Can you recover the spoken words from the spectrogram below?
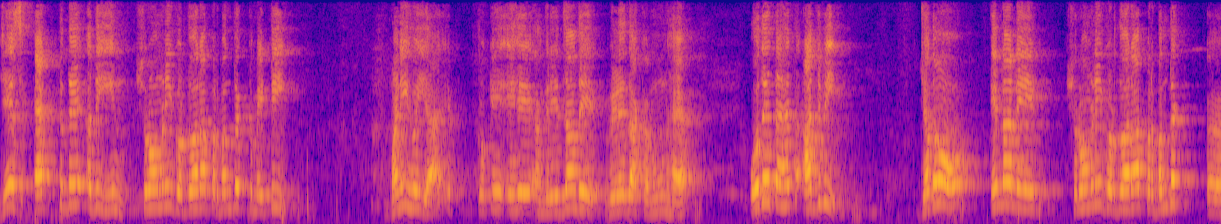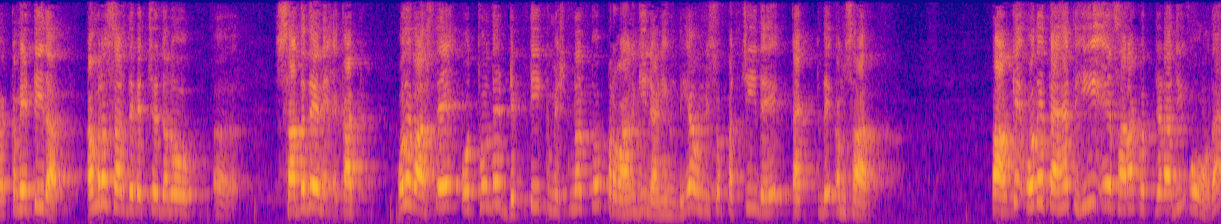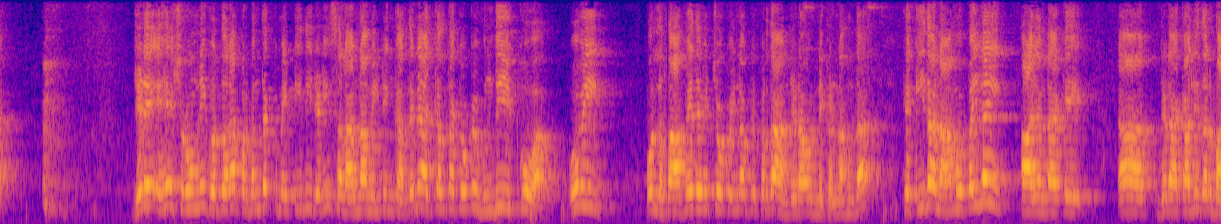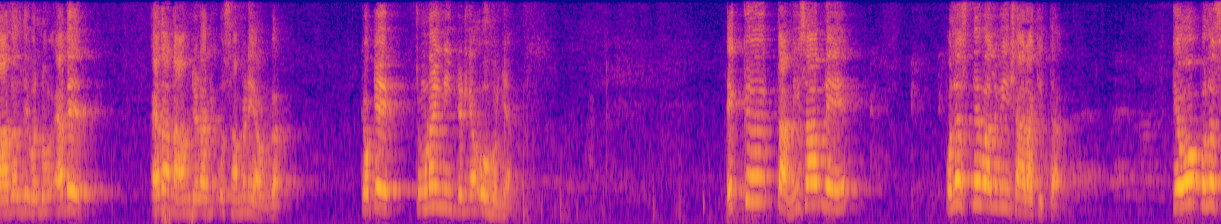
ਜਿਸ ਐਕਟ ਦੇ ਅਧੀਨ ਸ਼੍ਰੋਮਣੀ ਗੁਰਦੁਆਰਾ ਪ੍ਰਬੰਧਕ ਕਮੇਟੀ ਬਣੀ ਹੋਈ ਆ ਕਿਉਂਕਿ ਇਹ ਅੰਗਰੇਜ਼ਾਂ ਦੇ ਵੇਲੇ ਦਾ ਕਾਨੂੰਨ ਹੈ ਉਹਦੇ ਤਹਿਤ ਅੱਜ ਵੀ ਜਦੋਂ ਇਹਨਾਂ ਨੇ ਸ਼੍ਰੋਮਣੀ ਗੁਰਦੁਆਰਾ ਪ੍ਰਬੰਧਕ ਕਮੇਟੀ ਦਾ ਅੰਮ੍ਰਿਤਸਰ ਦੇ ਵਿੱਚ ਜਦੋਂ ਅਹ, ਸੱਦਦੇ ਨੇ ਇਕੱਠ ਉਹਦੇ ਵਾਸਤੇ ਉੱਥੋਂ ਦੇ ਡਿਪਟੀ ਕਮਿਸ਼ਨਰ ਤੋਂ ਪ੍ਰਵਾਨਗੀ ਲੈਣੀ ਹੁੰਦੀ ਹੈ 1925 ਦੇ ਐਕਟ ਦੇ ਅਨੁਸਾਰ। ਭਾਵ ਕਿ ਉਹਦੇ ਤਹਿਤ ਹੀ ਇਹ ਸਾਰਾ ਕੁਝ ਜਿਹੜਾ ਜੀ ਉਹ ਆਉਂਦਾ ਜਿਹੜੇ ਇਹ ਸ਼੍ਰੋਮਣੀ ਗੁਰਦੁਆਰਾ ਪ੍ਰਬੰਧਕ ਕਮੇਟੀ ਦੀ ਜਿਹੜੀ ਸਾਲਾਨਾ ਮੀਟਿੰਗ ਕਰਦੇ ਨੇ ਅੱਜ ਕੱਲ ਤਾਂ ਕਿਉਂਕਿ ਹੁੰਦੀ ਇੱਕੋ ਆ, ਉਹ ਵੀ ਉਹ ਲਿਫਾਫੇ ਦੇ ਵਿੱਚੋਂ ਕੋਈ ਨਾ ਕੋਈ ਪ੍ਰਧਾਨ ਜਿਹੜਾ ਉਹ ਨਿਕਲਣਾ ਹੁੰਦਾ ਕਿ ਕਿਹਦਾ ਨਾਮ ਉਹ ਪਹਿਲਾਂ ਹੀ ਆ ਜਾਂਦਾ ਕਿ ਜਿਹੜਾ ਅਕਾਲੀ ਦਲ ਬਾਦਲ ਦੇ ਵੱਲੋਂ ਇਹਦੇ, ਇਹਦਾ ਨਾਮ ਜਿਹੜਾ ਜੀ ਉਹ ਸਾਹਮਣੇ ਆਊਗਾ। ਕਿਉਂਕਿ ਚੋਣਾਂ ਹੀ ਨਹੀਂ ਜਿਹੜੀਆਂ ਉਹ ਹੋਈਆਂ। ਇੱਕ ਧਾਮੀ ਸਾਹਿਬ ਨੇ ਪੁਲਿਸ ਦੇ ਵੱਲ ਵੀ ਇਸ਼ਾਰਾ ਕੀਤਾ ਕਿ ਉਹ ਪੁਲਿਸ,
